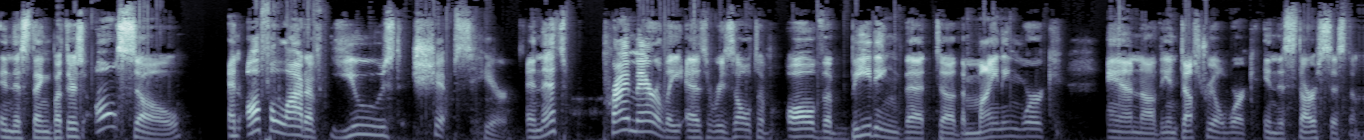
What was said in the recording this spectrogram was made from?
in this thing, but there's also an awful lot of used ships here. And that's primarily as a result of all the beating that uh, the mining work and uh, the industrial work in the star system.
